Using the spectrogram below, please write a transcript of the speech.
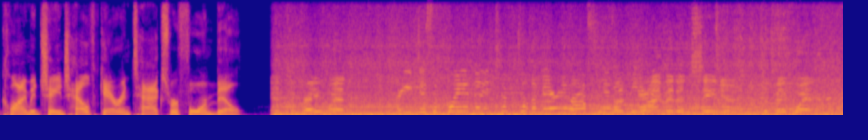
climate change, health care, and tax reform bill. It's a great win. Are you disappointed that it took till the very last minute here? Climate and seniors, the big win.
